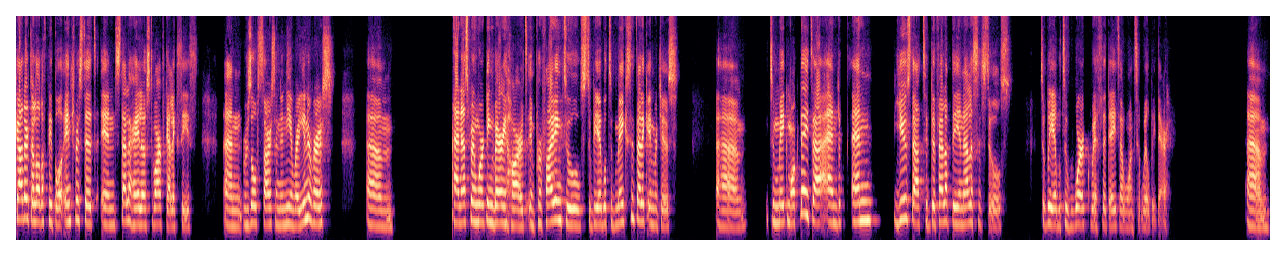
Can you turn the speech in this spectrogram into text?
gathered a lot of people interested in stellar halos, dwarf galaxies, and resolved stars in the near universe. Um, and has been working very hard in providing tools to be able to make synthetic images, um, to make mock data, and, and use that to develop the analysis tools to be able to work with the data once it will be there. Um,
